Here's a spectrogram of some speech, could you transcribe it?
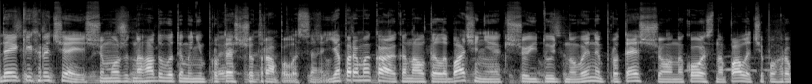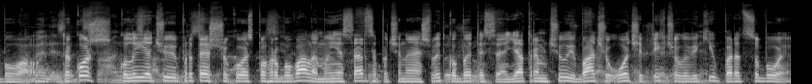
Деяких речей, що можуть нагадувати мені про те, що трапилося. Я перемикаю канал телебачення, якщо йдуть новини про те, що на когось напали чи пограбували. Також, коли я чую про те, що когось пограбували, моє серце починає швидко битися. Я тремчу і бачу очі тих чоловіків перед собою.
